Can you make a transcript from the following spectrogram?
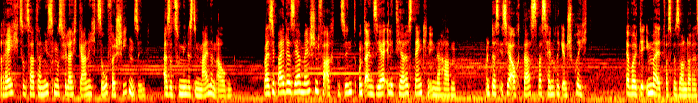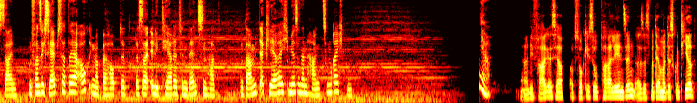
Rechts und Satanismus vielleicht gar nicht so verschieden sind. Also zumindest in meinen Augen. Weil sie beide sehr menschenverachtend sind und ein sehr elitäres Denken innehaben. Und das ist ja auch das, was Henrik entspricht. Er wollte immer etwas Besonderes sein. Und von sich selbst hat er ja auch immer behauptet, dass er elitäre Tendenzen hat. Und damit erkläre ich mir seinen Hang zum Rechten. ja, Ja, die Frage ist ja, ob es wirklich so Parallelen sind. Also es wird ja immer diskutiert.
